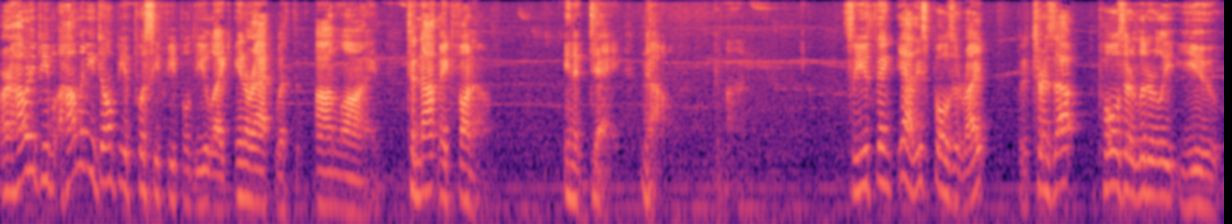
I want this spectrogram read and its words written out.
or how many people how many don't be a pussy people do you like interact with online to not make fun of in a day no come on so you think yeah these polls are right but it turns out polls are literally you.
